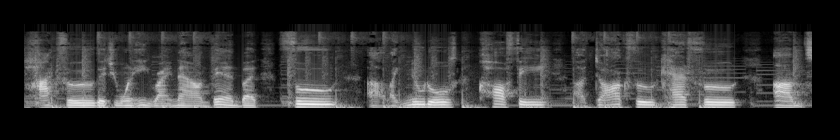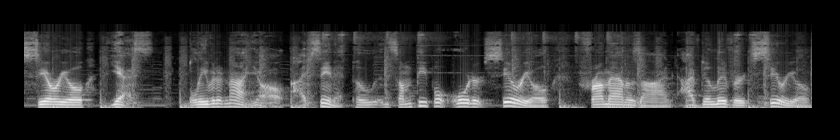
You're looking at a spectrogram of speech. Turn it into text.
hot food that you want to eat right now and then, but food uh, like noodles, coffee, uh, dog food, cat food, um, cereal. Yes, believe it or not, y'all, I've seen it. Some people ordered cereal from Amazon. I've delivered cereal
